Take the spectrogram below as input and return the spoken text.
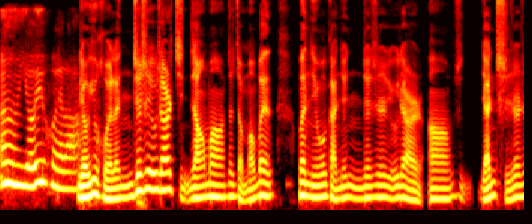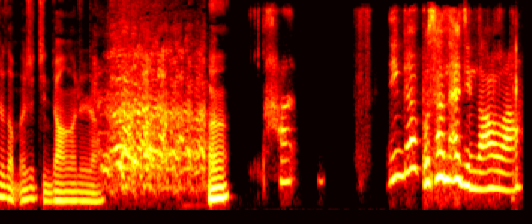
嗯，有一回了，有一回了。你这是有点紧张吗？这怎么问问你？我感觉你这是有点啊，延迟啊，是怎么是紧张啊？这是，嗯，还应该不算太紧张了吧？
